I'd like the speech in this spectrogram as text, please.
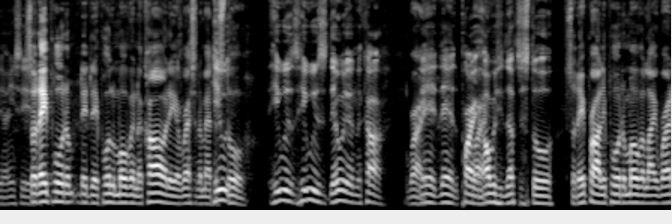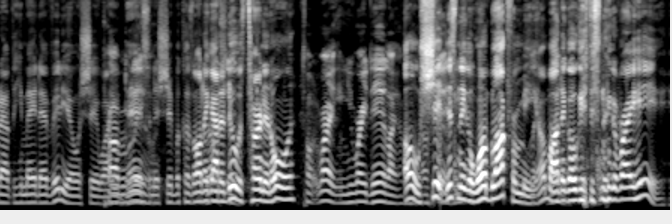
See, I ain't see So it. they pulled him. They, they pulled him over in the car. Or they arrested him at He the was- store. he was he was they were in the car. Right. They had, they had probably Right. obviously left the store. So they probably pulled him over like right after he made that video and shit while Probably. he dancing and shit because all they got to do is turn it on. Right, and you right there like Oh, shit, this nigga one block from me. Like- I'm about to go get this nigga right here.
